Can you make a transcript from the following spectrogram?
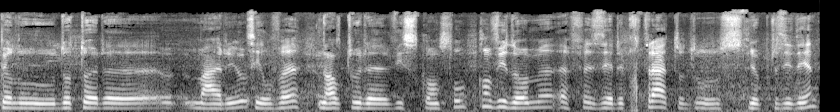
pelo Dr. Uh, Mário Silva, na altura vice-cônsul, convidou-me a fazer o retrato do Sr. Presidente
